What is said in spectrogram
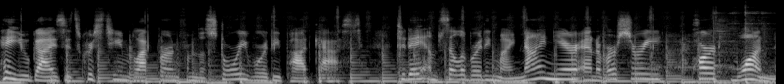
Hey, you guys, it's Christine Blackburn from the Storyworthy Podcast. Today I'm celebrating my nine year anniversary, part one.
